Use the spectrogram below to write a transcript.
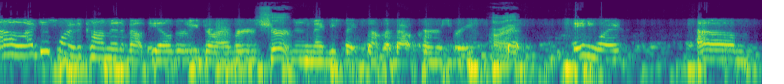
Oh, I just wanted to comment about the elderly drivers. Sure. And then maybe say something about Curtis Reed. All right. But anyway, um,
